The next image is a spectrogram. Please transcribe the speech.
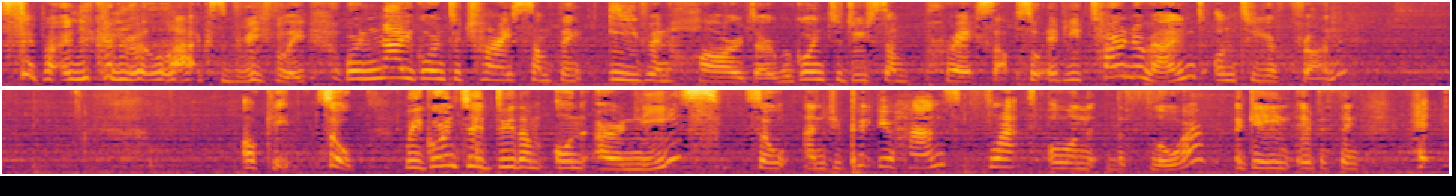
Super, and you can relax briefly. We're now going to try something even harder. We're going to do some press ups. So if you turn around onto your front, okay, so we're going to do them on our knees. So, and you put your hands flat on the floor. Again, everything hip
